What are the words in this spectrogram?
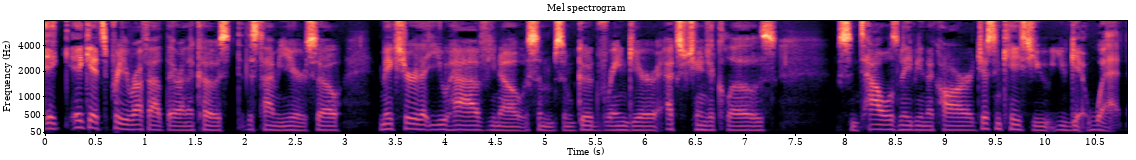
it, it gets pretty rough out there on the coast this time of year. So make sure that you have, you know, some, some good rain gear, extra change of clothes, some towels maybe in the car, just in case you, you get wet.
